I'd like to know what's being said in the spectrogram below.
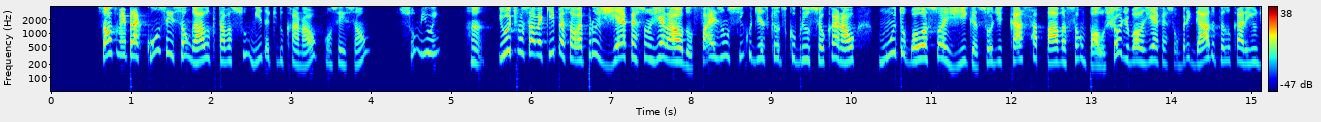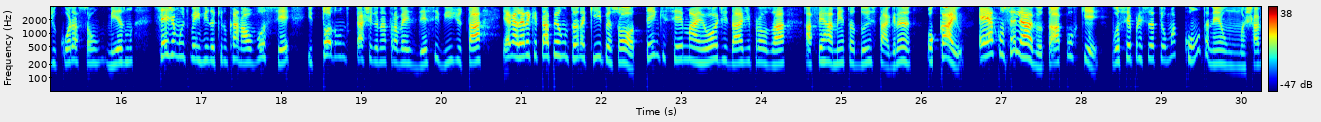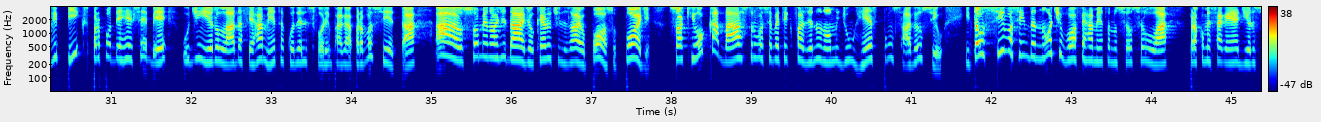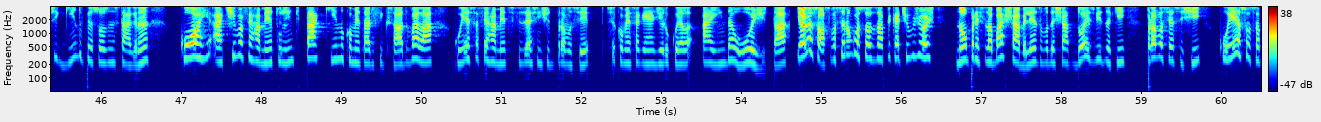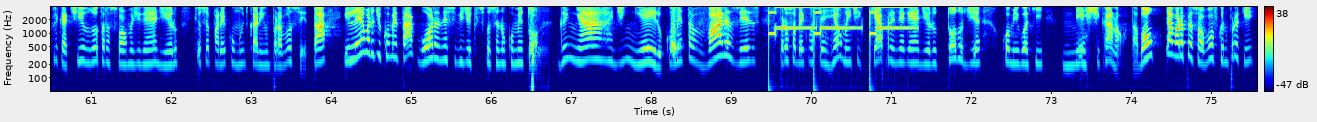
salve também para Conceição Galo, que estava sumida aqui do canal. Conceição sumiu, hein? Hum. E o último salve aqui, pessoal, vai pro Jefferson Geraldo. Faz uns 5 dias que eu descobri o seu canal. Muito boas suas dicas. Sou de Caçapava, São Paulo. Show de bola, Jefferson. Obrigado pelo carinho de coração mesmo. Seja muito bem-vindo aqui no canal, você e todo mundo que tá chegando através desse vídeo, tá? E a galera que tá perguntando aqui, pessoal, ó, tem que ser maior de idade para usar a ferramenta do Instagram? Ô Caio, é aconselhável, tá? Porque você precisa ter uma conta, né, uma chave Pix para poder receber o dinheiro lá da ferramenta quando eles forem pagar para você, tá? Ah, eu sou menor de idade, eu quero utilizar, eu posso? Pode. Só que o cadastro você vai ter que fazer no nome de um responsável seu. Então, se você ainda não ativou a ferramenta no seu celular para começar a ganhar dinheiro seguindo pessoas no Instagram, corre, ativa a ferramenta, o link está aqui no comentário fixado, vai lá, conheça a ferramenta, se fizer sentido para você, você começa a ganhar dinheiro com ela ainda hoje, tá? E olha só, se você não gostou dos aplicativos de hoje, não precisa baixar, beleza? Vou deixar dois vídeos aqui para você assistir, conheça outros aplicativos, outras formas de ganhar dinheiro que eu separei com muito carinho para você, tá? E lembra de comentar agora nesse vídeo aqui se você não comentou, ganhar dinheiro, comenta várias vezes para eu saber que você realmente quer aprender a ganhar dinheiro todo dia comigo aqui neste canal, tá bom? E agora, pessoal, vou ficando por aqui.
